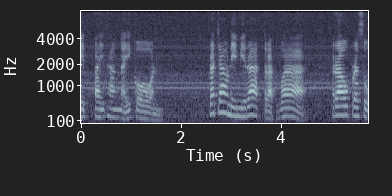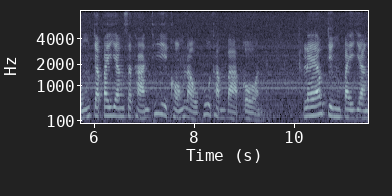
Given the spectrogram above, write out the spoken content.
ด็จไปทางไหนก่อน พระเจ้าเนมิราชตรัสว่า เราประสงค์จะไปยังสถานที่ของเหล่าผู้ทำบาปก่อน แล้วจึงไปยัง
